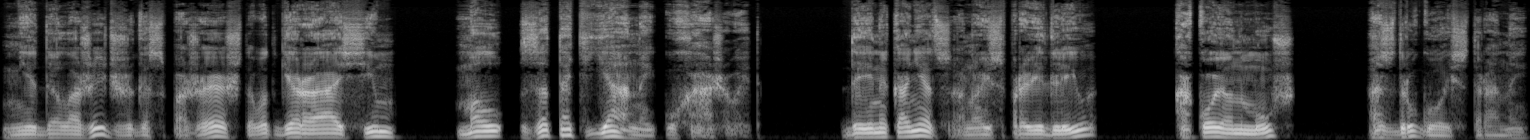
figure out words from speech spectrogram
Не доложить же госпоже, что вот Герасим, мол, за Татьяной ухаживает. Да и, наконец, оно и справедливо. Какой он муж? А с другой стороны,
